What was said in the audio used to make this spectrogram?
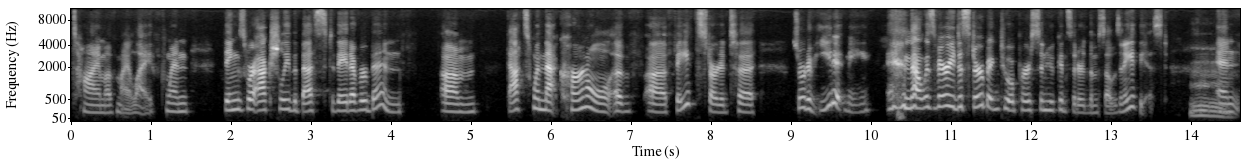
time of my life, when things were actually the best they'd ever been, um, that's when that kernel of uh, faith started to sort of eat at me. And that was very disturbing to a person who considered themselves an atheist. Mm. And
